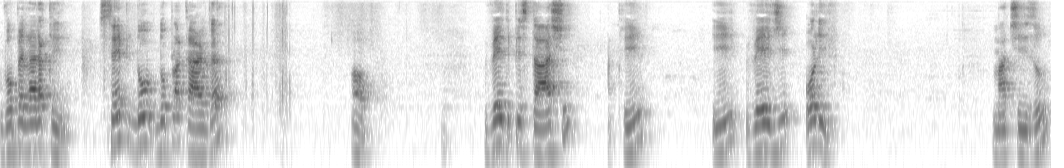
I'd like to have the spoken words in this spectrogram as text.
Vou pegar aqui sempre du, dupla carga. Ó. Verde pistache aqui e verde oliva. Matizo.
